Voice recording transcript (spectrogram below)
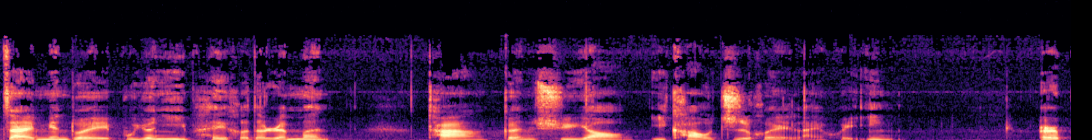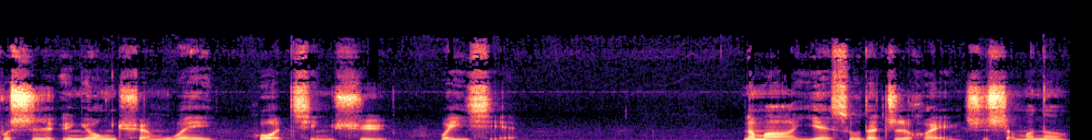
在面对不愿意配合的人们，他更需要依靠智慧来回应，而不是运用权威或情绪威胁。那么，耶稣的智慧是什么呢？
